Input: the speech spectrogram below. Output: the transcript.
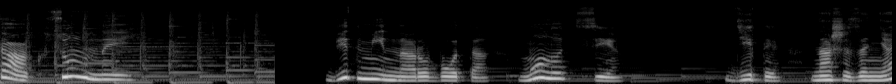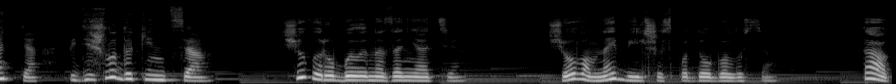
Так, сумний. Відмінна робота. Молодці. Діти, наше заняття підійшло до кінця. Що ви робили на занятті? Що вам найбільше сподобалося? Так,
